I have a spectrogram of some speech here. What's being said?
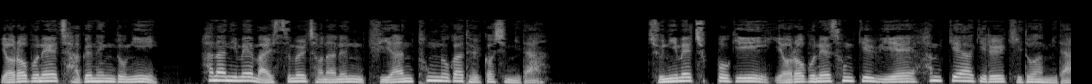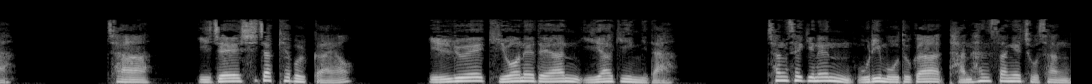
여러분의 작은 행동이 하나님의 말씀을 전하는 귀한 통로가 될 것입니다. 주님의 축복이 여러분의 손길 위에 함께하기를 기도합니다. 자, 이제 시작해 볼까요? 인류의 기원에 대한 이야기입니다. 창세기는 우리 모두가 단 한 쌍의 조상,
